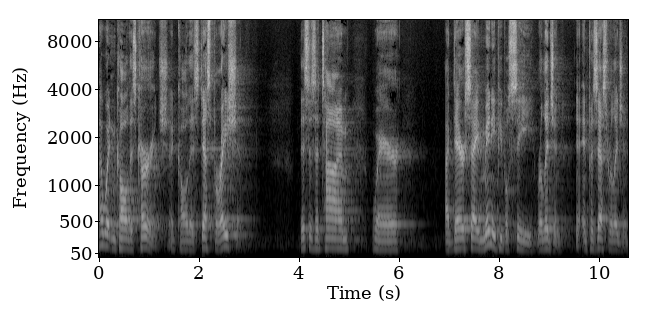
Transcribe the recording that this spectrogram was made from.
I wouldn't call this courage, I'd call this desperation. This is a time where I dare say many people see religion and possess religion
